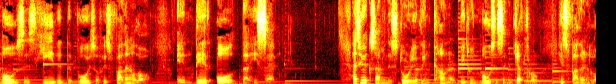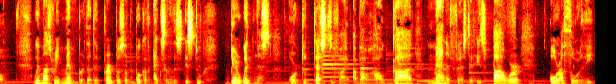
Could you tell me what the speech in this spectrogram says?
Moses heeded the voice of his father in law and did all that he said. As you examine the story of the encounter between Moses and Jethro, his father in law, we must remember that the purpose of the book of Exodus is to bear witness or to testify about how God manifested his power or authority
